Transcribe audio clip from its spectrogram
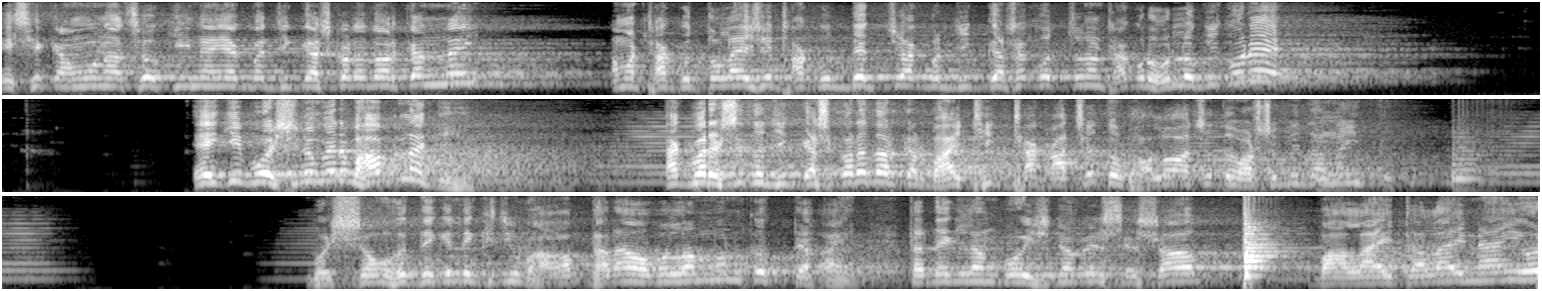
এসে কেমন আছো, কি নাই? একবার জিজ্ঞাসা করা দরকার নাই? আমার ঠাকুর তোলা এসে ঠাকুর দেখছ, একবার জিজ্ঞাসা করছ না, ঠাকুর হলো কি করে? এই কি বৈষ্ণবের ভাব নাকি? একবার এসে তো জিজ্ঞাসা করা দরকার। ভাই, ঠিকঠাক আছে তো, ভালো আছে তো, অসুবিধা নেই তো। বৈষ্ণব হতে গেলে কিছু ভাবধারা অবলম্বন করতে হয়। তা দেখলাম বৈষ্ণবের সেসব বালাই টালাই নাই, ও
